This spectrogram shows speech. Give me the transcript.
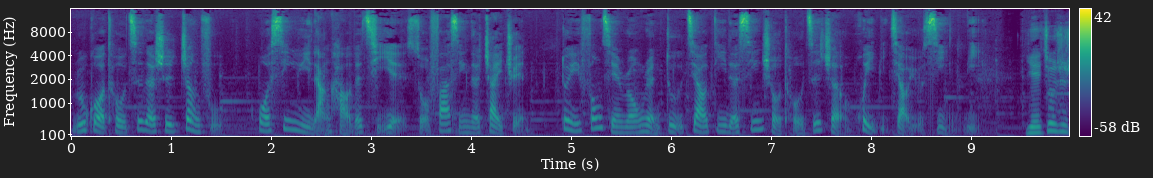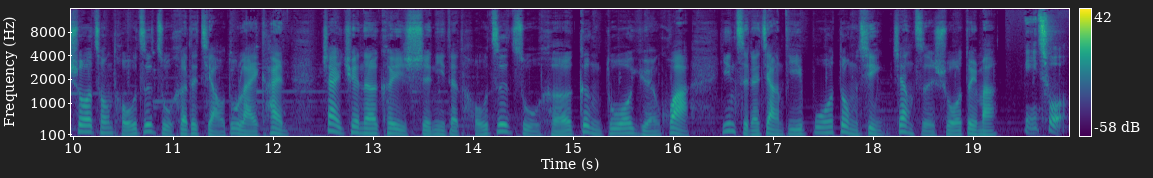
如果投资的是政府或信誉良好的企业所发行的债券，对于风险容忍度较低的新手投资者会比较有吸引力。也就是说，从投资组合的角度来看，债券呢可以使你的投资组合更多元化，因此呢降低波动性。这样子说对吗？没错，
